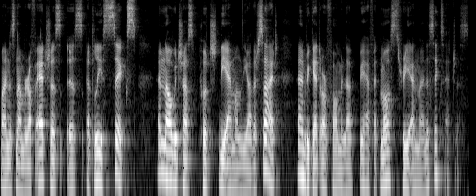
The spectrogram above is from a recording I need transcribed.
minus number of edges is at least 6. And now we just put the m on the other side and we get our formula. We have at most 3n minus 6 edges.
